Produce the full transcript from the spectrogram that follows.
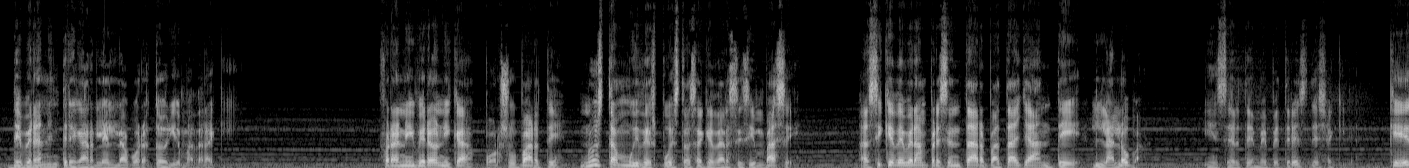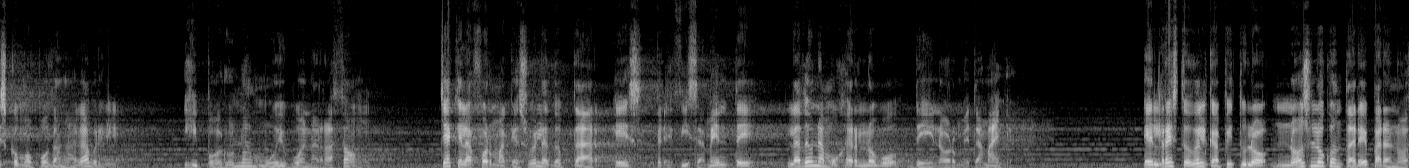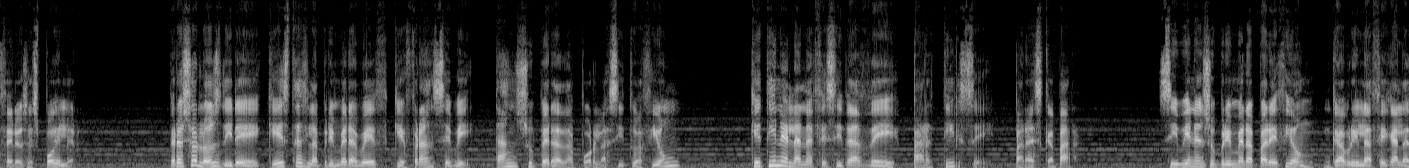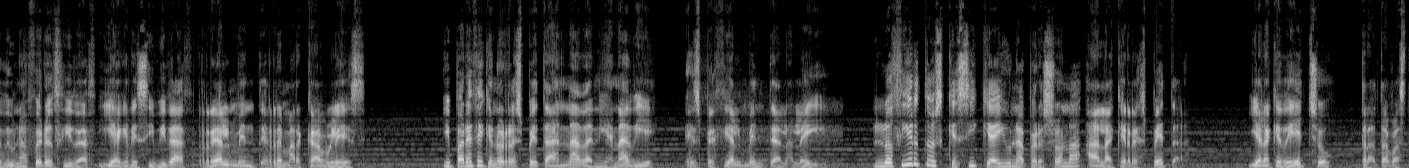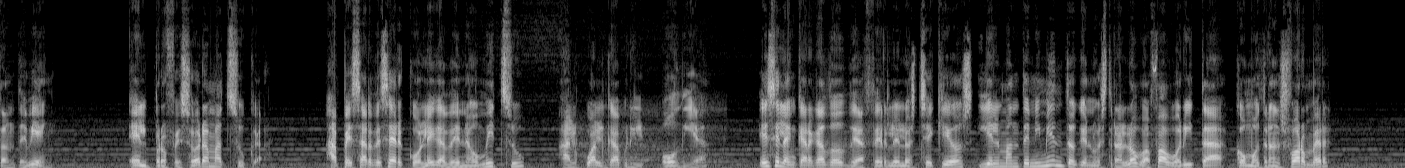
Deberán entregarle el laboratorio Madaraki. Fran y Verónica, por su parte, no están muy dispuestas a quedarse sin base, así que deberán presentar batalla ante la loba, inserte MP3 de Shakira, que es como podan a Gabriel, y por una muy buena razón, ya que la forma que suele adoptar es precisamente la de una mujer lobo de enorme tamaño. El resto del capítulo no os lo contaré para no haceros spoiler, pero solo os diré que esta es la primera vez que Fran se ve tan superada por la situación que tiene la necesidad de partirse para escapar. Si bien en su primera aparición Gabriel hace gala de una ferocidad y agresividad realmente remarcables, y parece que no respeta a nada ni a nadie, especialmente a la ley, lo cierto es que sí que hay una persona a la que respeta, y a la que de hecho trata bastante bien, el profesor Amatsuka. A pesar de ser colega de Naomitsu, al cual Gabriel odia, es el encargado de hacerle los chequeos y el mantenimiento que nuestra loba favorita, como Transformer,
